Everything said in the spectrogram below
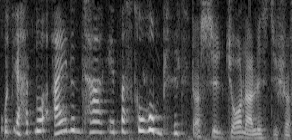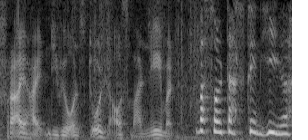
und er hat nur einen Tag etwas gehumpelt. Das sind journalistische Freiheiten, die wir uns durchaus mal nehmen. Was soll das denn hier?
